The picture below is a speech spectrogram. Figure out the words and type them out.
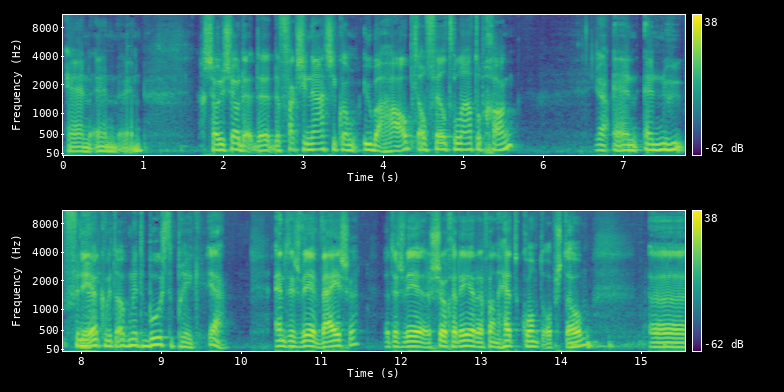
En, en, en sowieso, de, de, de vaccinatie kwam überhaupt al veel te laat op gang. Ja. En, en nu verneuken we het ook met de boosterprik. Ja, en het is weer wijzen. Het is weer suggereren van het komt op stoom. Eh,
